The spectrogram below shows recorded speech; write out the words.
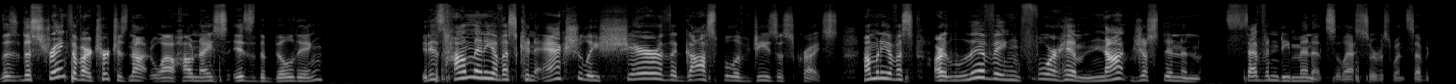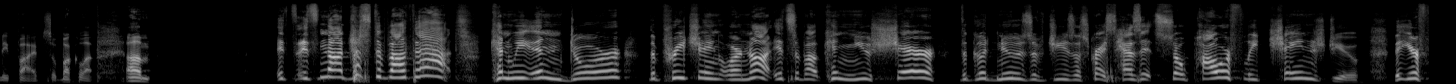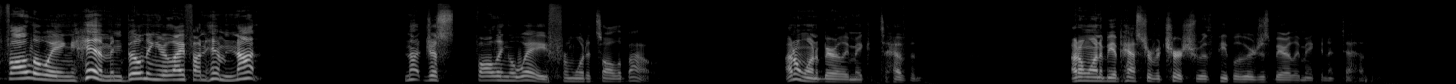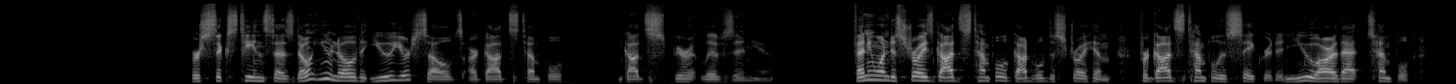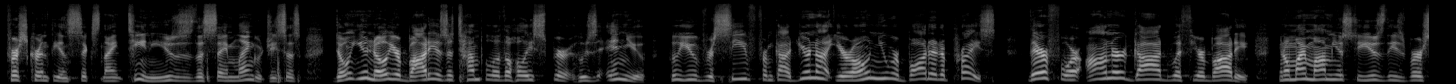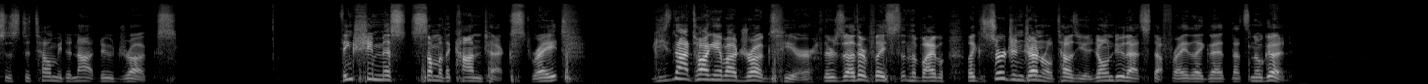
The, the strength of our church is not, wow, how nice is the building? It is how many of us can actually share the gospel of Jesus Christ. How many of us are living for Him, not just in 70 minutes. The last service went 75, so buckle up. Um, it's, it's not just about that. Can we endure the preaching or not? It's about can you share the good news of Jesus Christ? Has it so powerfully changed you that you're following Him and building your life on Him, not, not just falling away from what it's all about? I don't want to barely make it to heaven. I don't want to be a pastor of a church with people who are just barely making it to heaven. Verse 16 says, Don't you know that you yourselves are God's temple and God's Spirit lives in you? If anyone destroys God's temple, God will destroy him, for God's temple is sacred, and you are that temple. 1 Corinthians 6:19, he uses the same language. He says, "Don't you know your body is a temple of the Holy Spirit who's in you, who you've received from God? You're not your own, you were bought at a price. Therefore, honor God with your body." You know, my mom used to use these verses to tell me to not do drugs I think she missed some of the context, right? He's not talking about drugs here. There's other places in the Bible, like Surgeon General tells you, don't do that stuff, right? Like that, that's no good.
